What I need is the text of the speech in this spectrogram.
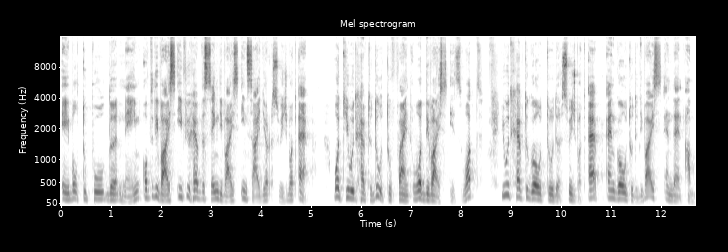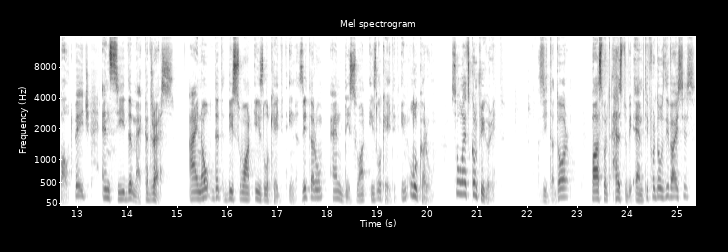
able to pull the name of the device if you have the same device inside your SwitchBot app what you would have to do to find what device is what, you would have to go to the SwitchBot app and go to the device and then About page and see the MAC address. I know that this one is located in Zita room and this one is located in Luca room. So let's configure it. Zita door, password has to be empty for those devices.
